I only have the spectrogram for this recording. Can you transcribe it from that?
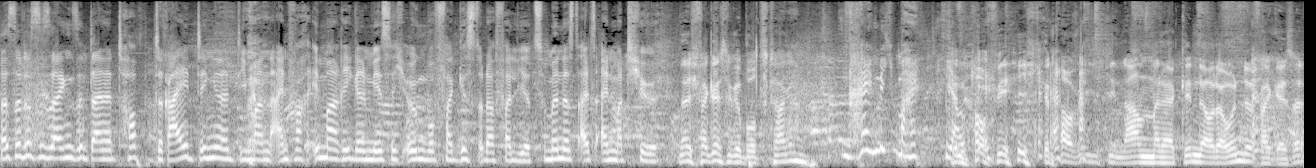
Was würdest du sagen, sind deine Top 3 Dinge, die man einfach immer regelmäßig irgendwo vergisst oder verliert? Zumindest als ein Mathieu. Na, ich vergesse Geburtstage. Nein, nicht mein. Ja, Genau okay. wie ich, genau wie ich die Namen meiner Kinder oder Hunde vergesse.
